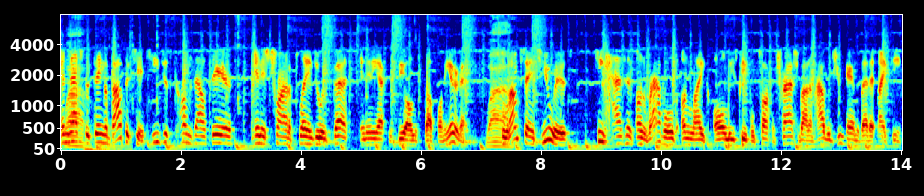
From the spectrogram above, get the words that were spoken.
and wow. that's the thing about the kid. He just comes out there and is trying to play and do his best, and then he has to see all this stuff on the internet. Wow. So what I'm saying to you is he hasn't unraveled unlike all these people talking trash about him. How would you handle that at 19?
